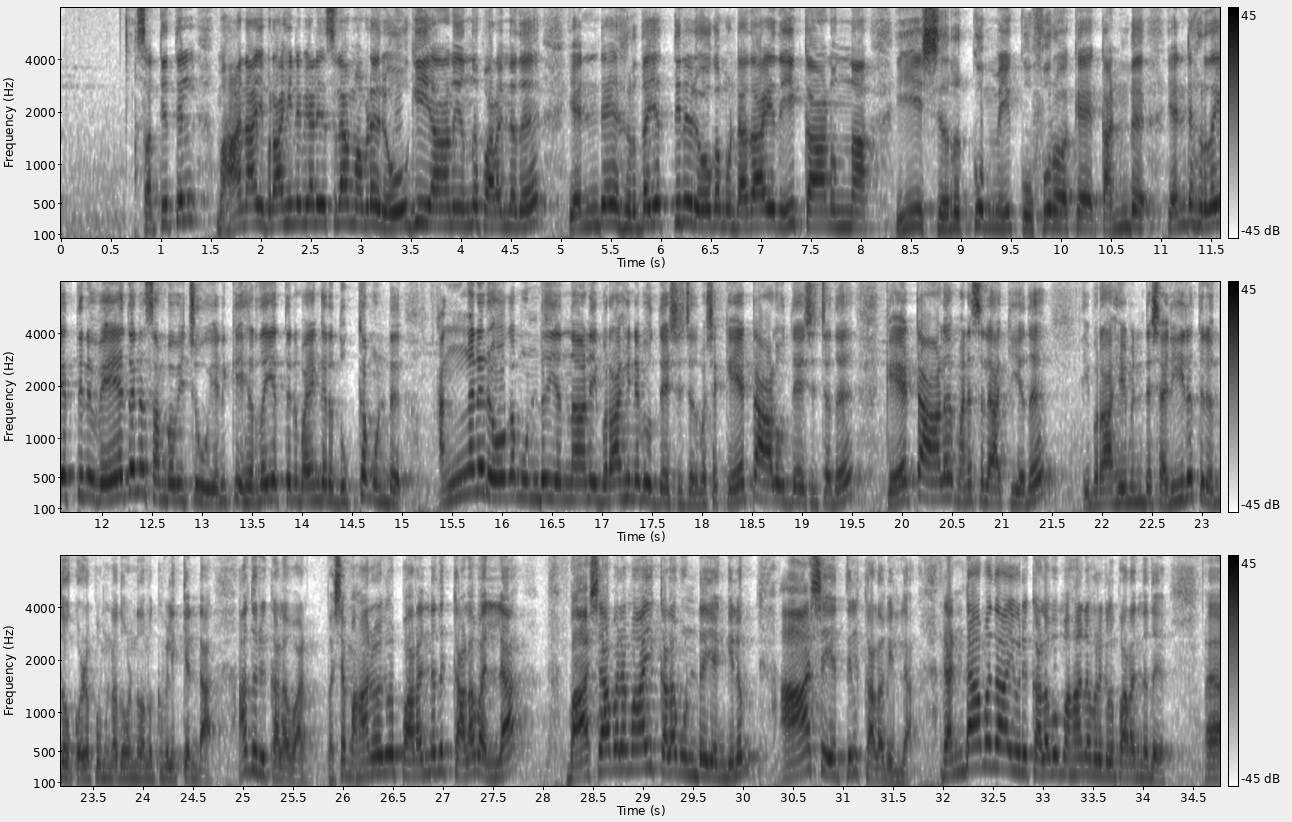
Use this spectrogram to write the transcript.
സത്യത്തിൽ മഹാനായ ഇബ്രാഹിം നബി അലൈഹി ഇസ്ലാം അവിടെ രോഗിയാണ് എന്ന് പറഞ്ഞത്. എന്റെ ഹൃദയത്തിന് രോഗമുണ്ട്. അതായത് ഈ കാണുന്ന ഈ ഷിർക്കും ഈ കുഫുറും ഒക്കെ കണ്ട് എന്റെ ഹൃദയത്തിന് വേദന സംഭവിച്ചു. എനിക്ക് ഹൃദയത്തിന് ഭയങ്കര ദുഃഖമുണ്ട്. അങ്ങനെ രോഗമുണ്ട് എന്നാണ് ഇബ്രാഹിം നബി ഉദ്ദേശിച്ചത്. പക്ഷെ കേട്ട ആൾ ഉദ്ദേശിച്ചത് കേട്ട ആൾ മനസ്സിലാക്കിയത് ഇബ്രാഹിമിന്റെ ശരീരത്തിൽ എന്തോ കുഴപ്പമുണ്ട്. അതുകൊണ്ട് നമുക്ക് വിളിക്കേണ്ട. അതൊരു കളവാണ്. പക്ഷെ മഹാനവകൾ പറഞ്ഞത് കളവല്ല. ഭാഷാപരമായി കളവുണ്ട് എങ്കിലും ആശയത്തിൽ കളവില്ല. രണ്ടാമതായി ഒരു കളവ് മഹാനവറുകൾ പറഞ്ഞത്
